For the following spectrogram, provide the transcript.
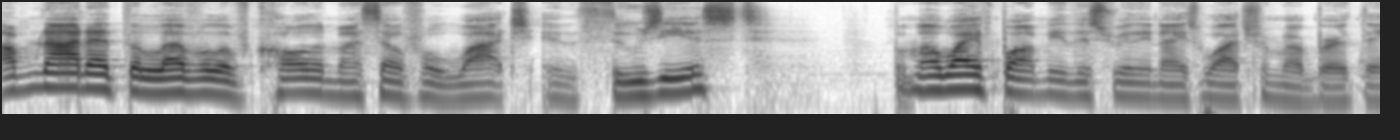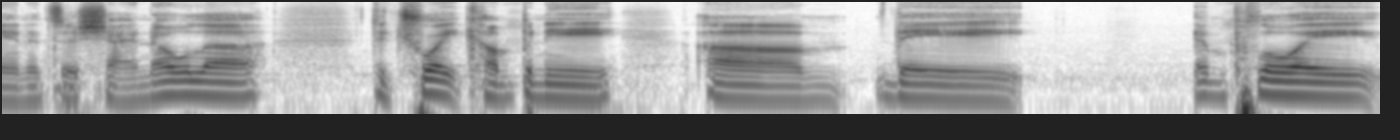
I'm not at the level of calling myself a watch enthusiast, but my wife bought me this really nice watch for my birthday, and it's a Shinola Detroit company. Um, they employ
